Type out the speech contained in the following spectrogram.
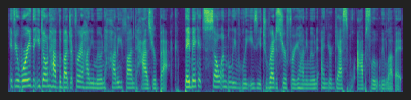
If you're worried that you don't have the budget for a honeymoon, Honeyfund has your back. They make it so unbelievably easy to register for your honeymoon, and your guests will absolutely love it.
